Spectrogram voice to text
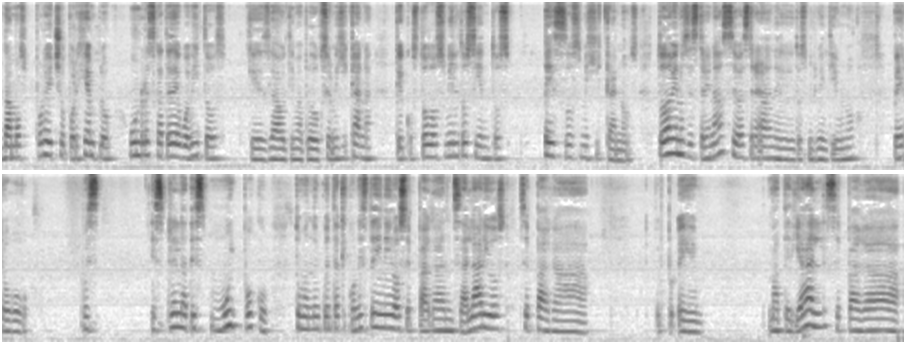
Damos por hecho, por ejemplo, un rescate de huevitos que es la última producción mexicana, que costó 2.200 pesos mexicanos. Todavía no se estrena, se va a estrenar en el 2021, pero pues es, es muy poco, tomando en cuenta que con este dinero se pagan salarios, se paga eh, material, se paga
